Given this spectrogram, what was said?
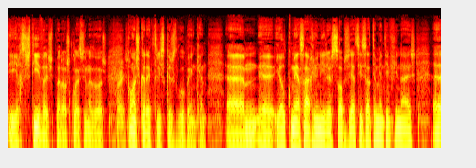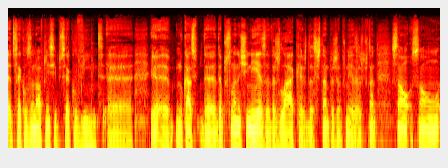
irresistíveis para os colecionadores pois. com as características de Gulbenkian. Um, eh, ele começa a reunir estes objetos exatamente em finais uh, do século XIX, princípio do século XX. Uh, uh, no caso da, da, porcelana chinesa, das lacas, das estampas japonesas. Pois. Portanto, são, são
